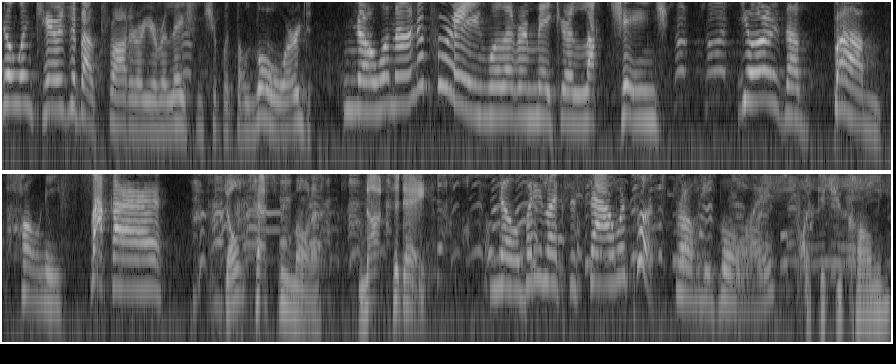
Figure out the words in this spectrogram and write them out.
No one cares about Trotter or your relationship with the Lord. No amount of praying will ever make your luck change. You're the bum, pony fucker. Don't test me, Mona. Not today. Nobody likes a sour puss, Brony boy. What did you call me?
